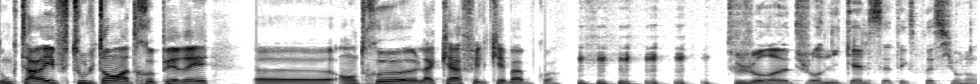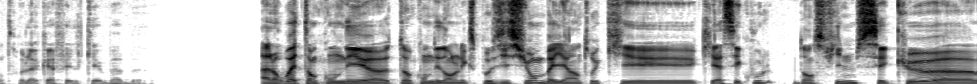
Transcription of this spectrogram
Donc t'arrives tout le temps à te repérer euh, entre euh, la CAF et le kebab, quoi. toujours, euh, toujours nickel cette expression là, entre la CAF et le kebab. Alors ouais, tant qu'on est, tant qu'on est dans l'exposition, bah, il y a un truc qui est, qui est assez cool dans ce film, c'est que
